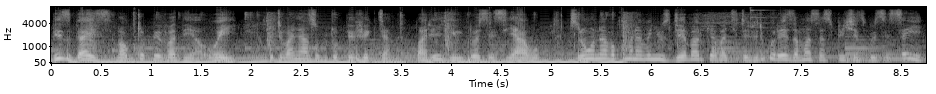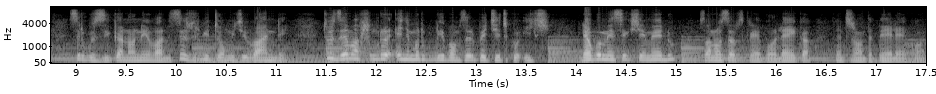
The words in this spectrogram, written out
these guys vakutopevha their way kuti vanyatso kutopefecta parigging process yavo. Tinoona vakomana venewsday vari kuya vachiti zviri kureza masuspicions kuti sei siri kuzikanwa nevanhu sei zviri kuitawo muchivande. Tiudzei mafungiro enyu muri kudii pamusoro pechiitiko ichi. Ndinyakomei section medu sanosubscribe olaika on the bell icon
